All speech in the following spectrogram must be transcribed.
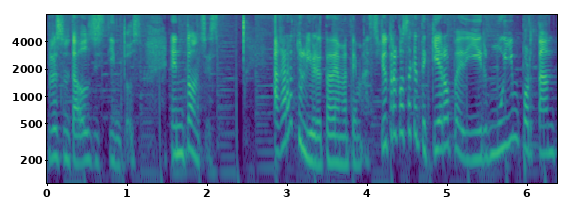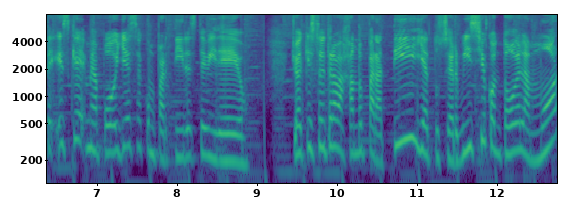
resultados distintos. Entonces, agarra tu libreta de Ámate Más. Y otra cosa que te quiero pedir, muy importante, es que me apoyes a compartir este video yo aquí estoy trabajando para ti y a tu servicio con todo el amor,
